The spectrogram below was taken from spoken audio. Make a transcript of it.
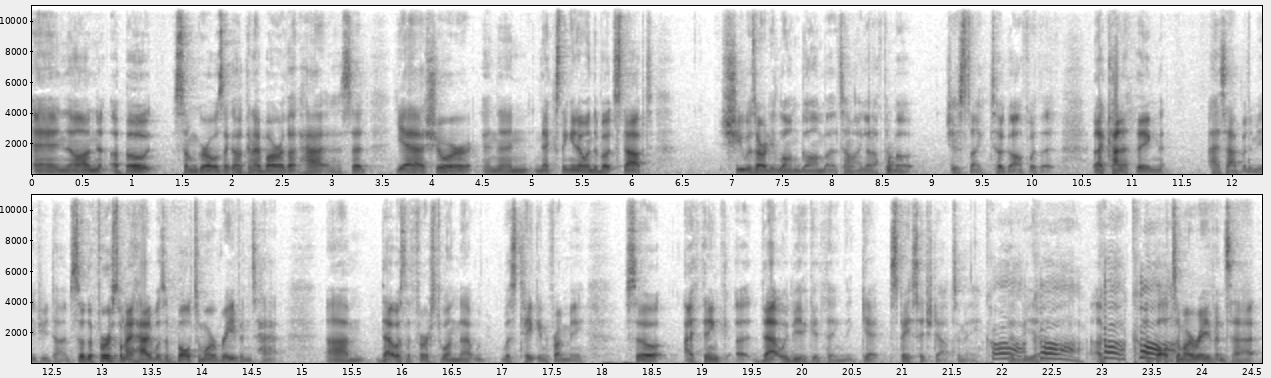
and on a boat, some girl was like, "Oh, can I borrow that hat?" And I said, "Yeah, sure." And then next thing you know, when the boat stopped, she was already long gone by the time I got off the boat. Just like took off with it. That kind of thing has happened to me a few times. So the first one I had was a Baltimore Ravens hat. Um, that was the first one that w- was taken from me. So I think uh, that would be a good thing to get space hitched out to me. Caw, Would be a- caw, a, caw, a. Baltimore Ravens hat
